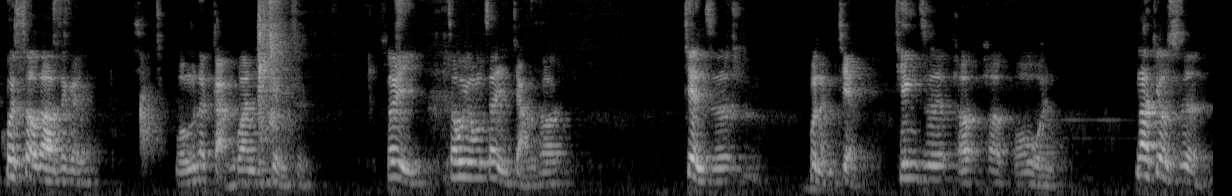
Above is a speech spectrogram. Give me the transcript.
会受到这个我们的感官的限制。所以中庸这里讲说。见之不能见，听之而而弗闻，那就是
